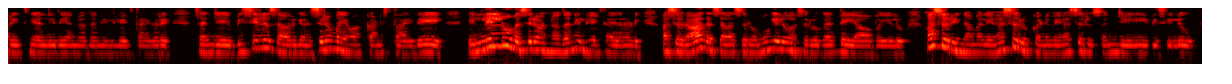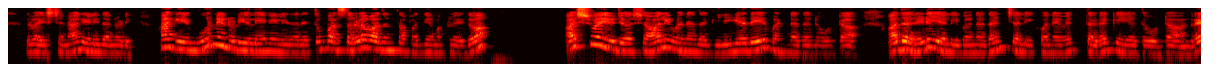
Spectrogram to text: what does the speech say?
ರೀತಿಯಲ್ಲಿದೆ ಅನ್ನೋದನ್ನ ಇಲ್ಲಿ ಹೇಳ್ತಾ ಇದ್ದಾರೆ. ಸಂಜೆ ಬಿಸಿಲು ಸಹ ಅವ್ರಿಗೆ ಹಸಿರುಮಯವಾಗಿ ಕಾಣಿಸ್ತಾ ಇದೆ. ಎಲ್ಲೆಲ್ಲೂ ಹಸಿರು ಅನ್ನೋದನ್ನ ಇಲ್ಲಿ ಹೇಳ್ತಾ ಇದ್ದಾರೆ ನೋಡಿ. ಹಸುರಾಗಸ ಹಸಿರು ಮುಗಿಲು, ಹಸಿರು ಗದ್ದೆಯ ಬಯಲು. ಹಸುರಿನ ಮಲೆ, ಹಸಿರು ಕಣಿವೆ, ಹಸಿರು ಸಂಜೆ ಈ ಬಿಸಿಲು. ಅಲ್ವಾ? ಎಷ್ಟು ಚೆನ್ನಾಗಿ ಹೇಳಿದ ನೋಡಿ. ಹಾಗೆ ಮೂರನೇ ನುಡಿಯಲ್ಲಿ ಏನ್ ಹೇಳಿದ್ದಾರೆ? ತುಂಬಾ ಸರಳವಾದಂತಹ ಪದ್ಯ ಮಕ್ಕಳೇ ಇದು. ಅಶ್ವಯುಜ ಶಾಲಿವನದ ಗಿಳಿಯದೇ ಬಣ್ಣದ ನೋಟ, ಅದರೆಡೆಯಲ್ಲಿ ವನದಂಚಲಿ ಕೊನೆವೆತ್ತಡಕೆಯ ತೋಟ. ಅಂದ್ರೆ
